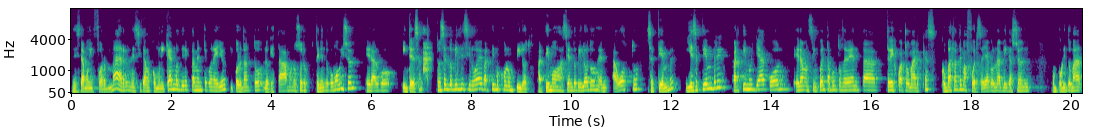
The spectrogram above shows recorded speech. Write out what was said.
necesitamos informar, necesitamos comunicarnos directamente con ellos y por lo tanto lo que estábamos nosotros teniendo como visión era algo interesante. Entonces en 2019 partimos con un piloto. Partimos haciendo pilotos en agosto, septiembre y en septiembre partimos ya con, eran 50 puntos de venta, 3, 4 marcas, con bastante más fuerza, ya con una aplicación un poquito más,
